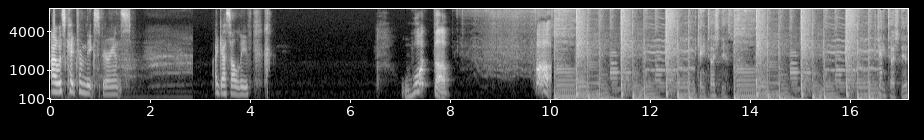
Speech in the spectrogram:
I was kicked from the experience. I guess I'll leave. What the fuck? You can't touch this. You can't touch this.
